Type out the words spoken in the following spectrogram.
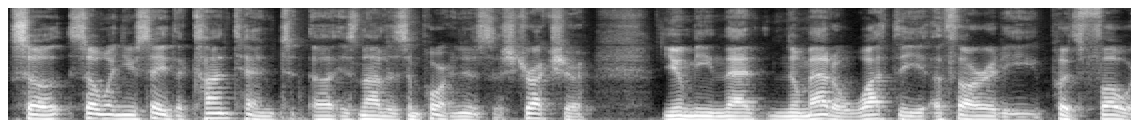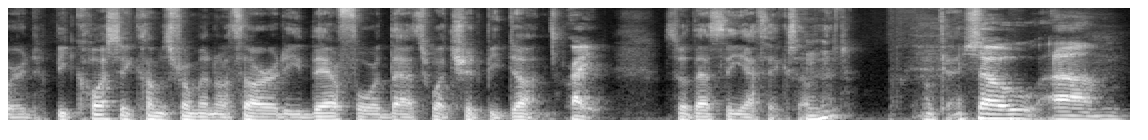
So, so when you say the content uh, is not as important as the structure, you mean that no matter what the authority puts forward, because it comes from an authority, therefore that's what should be done. Right. So that's the ethics of it. Okay. So, um,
